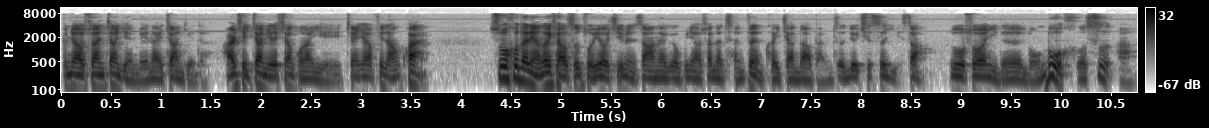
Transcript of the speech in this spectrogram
玻尿酸降解酶来降解的，而且降解的效果呢也见效非常快。术后的两个小时左右，基本上那个玻尿酸的成分可以降到百分之六七十以上。如果说你的浓度合适啊，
